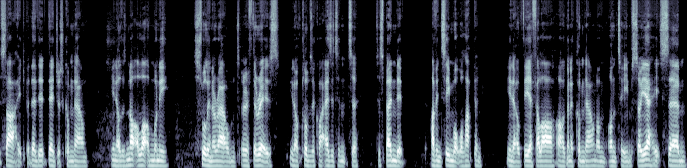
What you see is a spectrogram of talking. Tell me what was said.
aside, but they they just come down. You know, there's not a lot of money swirling around, or if there is, you know, clubs are quite hesitant to to spend it having seen what will happen. You know, the FLR are going to come down on on teams. So yeah, it's um,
